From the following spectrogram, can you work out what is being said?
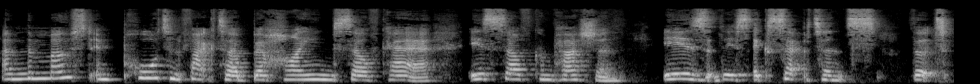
And the most important factor behind self care is self compassion, is this acceptance that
